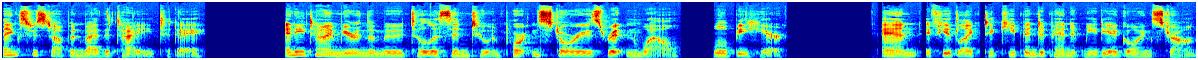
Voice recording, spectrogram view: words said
Thanks for stopping by the Tyee today. Anytime you're in the mood to listen to important stories written well, we'll be here. And if you'd like to keep independent media going strong,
